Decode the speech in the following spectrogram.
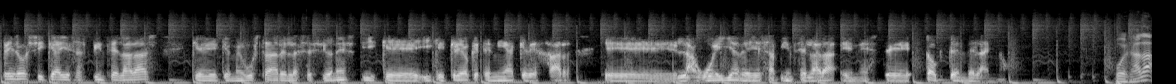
pero sí que hay esas pinceladas que, me gusta dar en las sesiones y que, y que creo que tenía que dejar la huella de esa pincelada en este top 10 del año. Pues nada,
